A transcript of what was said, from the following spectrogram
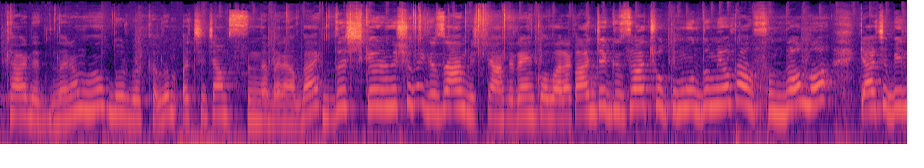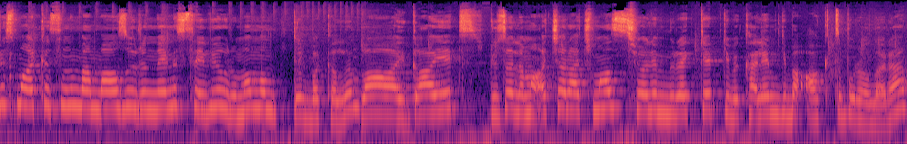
çeker dediler ama dur bakalım. Açacağım sizinle beraber. Dış görünüşü de güzelmiş yani renk olarak. Bence güzel. Çok umudum yok aslında ama gerçi Bilus markasının ben bazı ürünlerini seviyorum ama dur bakalım. Vay gayet güzel ama açar açmaz şöyle mürekkep gibi kalem gibi aktı buralara.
